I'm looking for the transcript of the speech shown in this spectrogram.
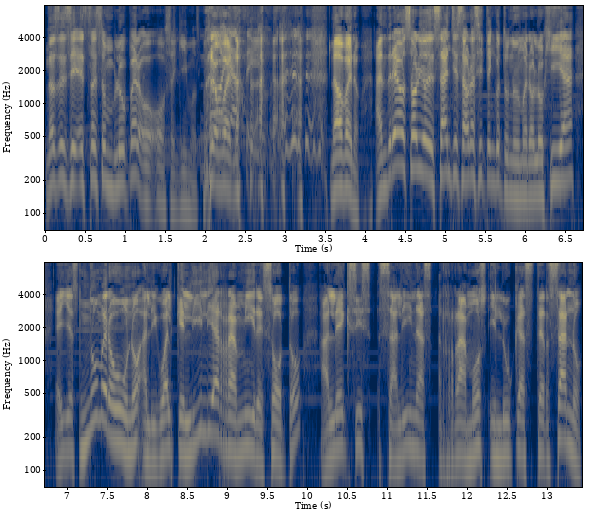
No sé si esto es un blooper o, o seguimos, pero No, bueno. ya seguimos. No, bueno, Andrea Osorio de Sánchez, ahora sí tengo tu numerología. Ella es número uno, al igual que Lilia Ramírez Soto, Alexis Salinas Ramos y Lucas Terzano.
